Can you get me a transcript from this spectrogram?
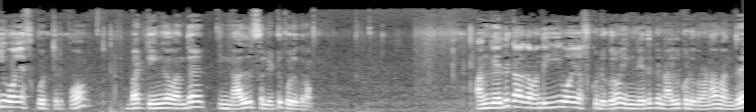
இஓஎஃப் கொடுத்துருப்போம். பட் இங்கே வந்து நல் சொல்லிட்டு கொடுக்குறோம். அங்கே எதுக்காக வந்து இஓஎஃப் கொடுக்குறோம்? இங்கே எதுக்கு நல் கொடுக்குறோன்னா வந்து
